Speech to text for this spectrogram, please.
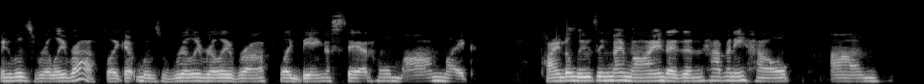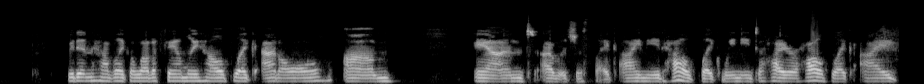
it was really rough. Like it was really, really rough. Like being a stay at home mom, like kind of losing my mind. I didn't have any help. Um, we didn't have like a lot of family help, like at all. Um, and I was just like, I need help. Like, we need to hire help. Like, I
